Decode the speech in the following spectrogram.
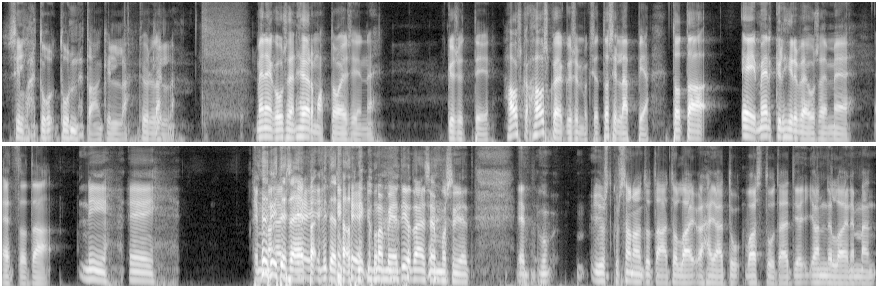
sillai tu- tunnetaan kyllä. Kyllä. kyllä. meneekö usein hermot toisiinne? Kysyttiin. Hauska, hauskoja kysymyksiä, tosi läppiä. Tota, ei meillä kyllä hirveän usein mene. Että tota, Niin, ei. En Miten sä epä- miten sä oot ei, niinku- Mä mietin jotain semmoisia, että, että just kun sanoin, tota, että ollaan vähän jaettu vastuuta, että Jannella on enemmän,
